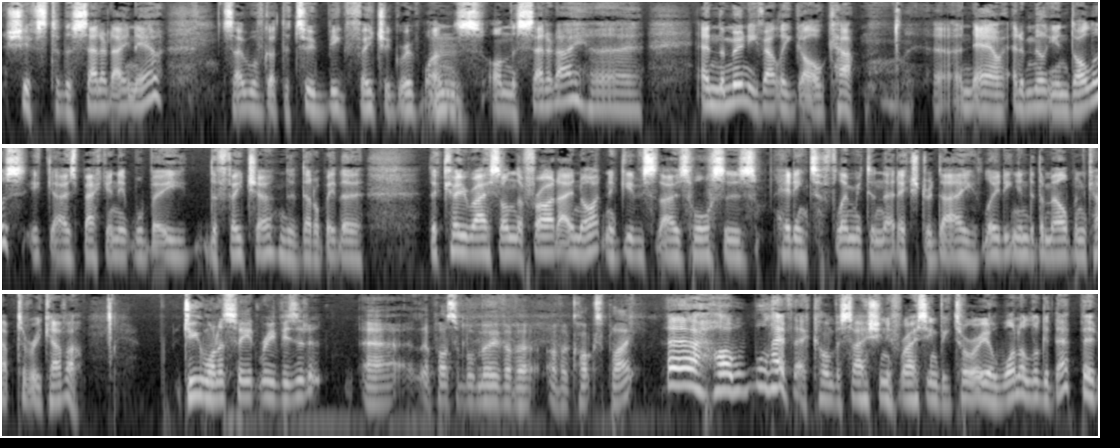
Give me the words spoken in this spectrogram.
shifts to the Saturday now. So we've got the two big feature Group Ones mm. on the Saturday, uh, and the Moonee Valley Gold Cup uh, now at a million dollars. It goes back and it will be the feature. That'll be the the key race on the Friday night, and it gives those horses heading to Flemington that extra day leading into the Melbourne Cup to recover. Do you want to see it revisited? uh, the possible move of a of a Cox plate? Uh, we'll have that conversation if Racing Victoria want to look at that, but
